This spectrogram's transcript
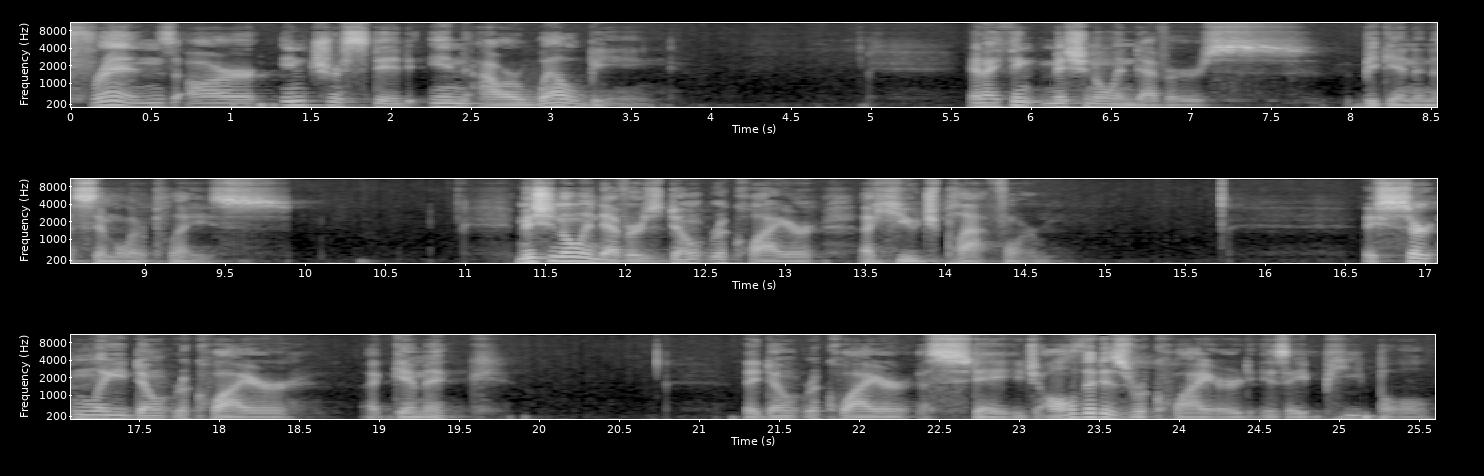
friends are interested in our well being. And I think missional endeavors begin in a similar place. Missional endeavors don't require a huge platform. They certainly don't require a gimmick. They don't require a stage. All that is required is a people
